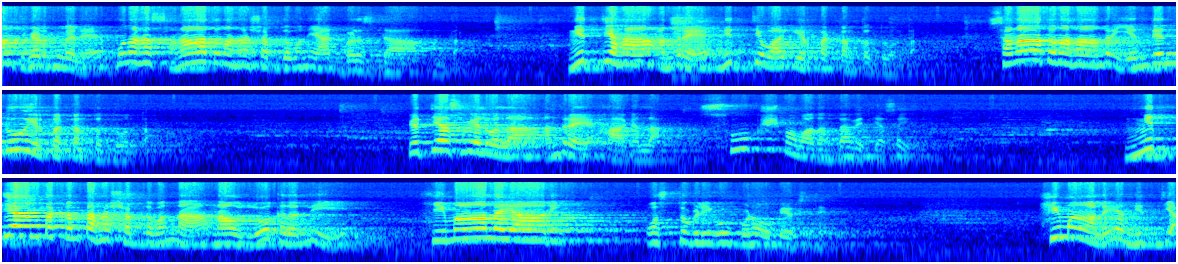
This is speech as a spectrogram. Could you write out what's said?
ಅಂತ ಹೇಳಿದ ಮೇಲೆ ಪುನಃ ಸನಾತನ ಶಬ್ದವನ್ನು ಯಾಕೆ ಬಳಸ್ದ ಅಂತ. ನಿತ್ಯ ಅಂದ್ರೆ ನಿತ್ಯವಾಗಿ ಇರ್ತಕ್ಕಂಥದ್ದು ಅಂತ. ಸನಾತನ ಅಂದ್ರೆ ಎಂದೆಂದೂ ಇರ್ತಕ್ಕಂಥದ್ದು ಅಂತ. ವ್ಯತ್ಯಾಸವೇ ಇಲ್ವಲ್ಲ? ಅಂದ್ರೆ ಹಾಗಲ್ಲ. ಸೂಕ್ಷ್ಮವಾದಂತಹ ವ್ಯತ್ಯಾಸ ಇದೆ. ನಿತ್ಯ ಅಂತಕ್ಕಂತಹ ಶಬ್ದವನ್ನ ನಾವು ಲೋಕದಲ್ಲಿ ಹಿಮಾಲಯಾದಿ ವಸ್ತುಗಳಿಗೂ ಕೂಡ ಉಪಯೋಗಿಸ್ತೇವೆ. ಹಿಮಾಲಯ ನಿತ್ಯ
